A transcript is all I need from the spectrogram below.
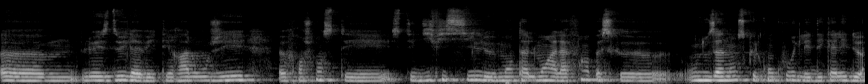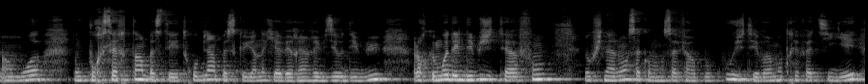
le S2, il avait été rallongé. franchement, c'était difficile mentalement à la fin parce que on nous annonce que le concours, il est décalé de un mois. Donc, pour certains, bah, c'était trop bien parce qu'il y en a qui avaient rien révisé au début, alors que moi dès le début j'étais à fond. Donc finalement ça commence à faire beaucoup, j'étais vraiment très fatiguée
